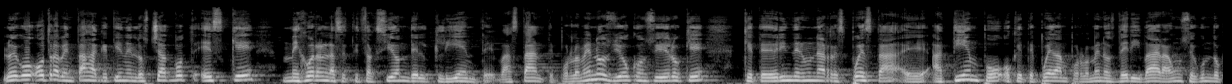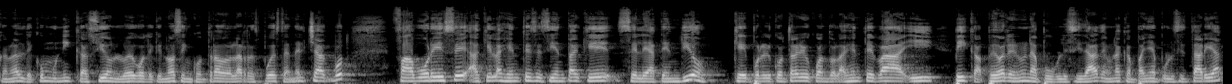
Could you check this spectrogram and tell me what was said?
Luego, otra ventaja que tienen los chatbots es que mejoran la satisfacción del cliente bastante. Por lo menos yo considero que que te brinden una respuesta eh, a tiempo o que te puedan por lo menos derivar a un segundo canal de comunicación luego de que no has encontrado la respuesta en el chatbot, favorece a que la gente se sienta que se le atendió que por el contrario cuando la gente va y pica, peor en una publicidad, en una campaña publicitaria,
